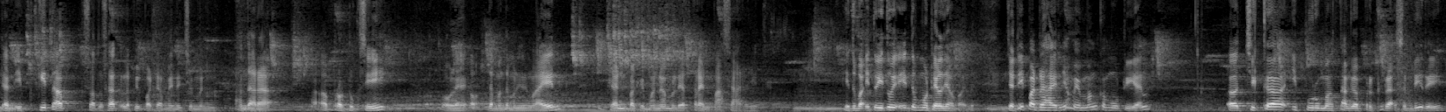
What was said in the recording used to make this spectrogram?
dan i- kita suatu saat lebih pada manajemen antara eh, produksi oleh teman-teman yang lain dan bagaimana melihat tren pasar gitu. Hmm. Itu Pak, itu itu itu modelnya Pak. Jadi pada akhirnya memang kemudian eh, jika ibu rumah tangga bergerak sendiri,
